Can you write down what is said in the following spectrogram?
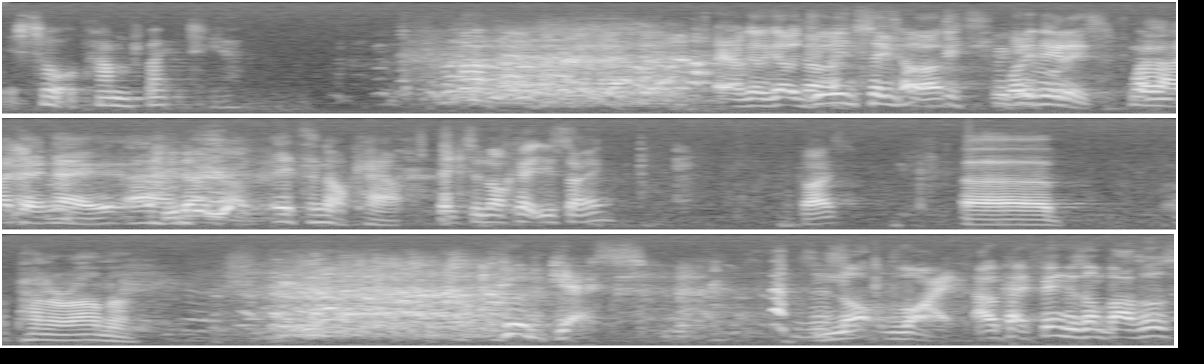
it sort of comes back to you. I'm going to go to Julian's team first. What do you think it is? Well, I don't know. Um, You don't know? It's a knockout. It's a knockout, you're saying? Guys? Uh, panorama. Good guess. Not right. Okay, fingers on buzzers.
